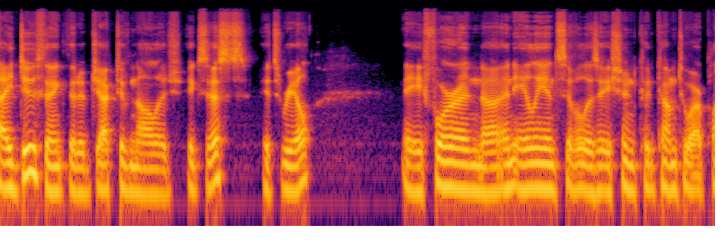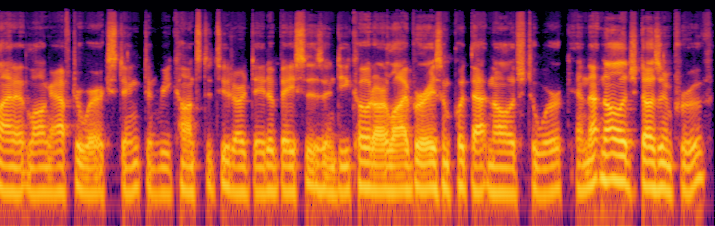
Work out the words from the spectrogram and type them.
I do think that objective knowledge exists, it's real a foreign, uh, an alien civilization could come to our planet long after we're extinct and reconstitute our databases and decode our libraries and put that knowledge to work. And that knowledge does improve.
